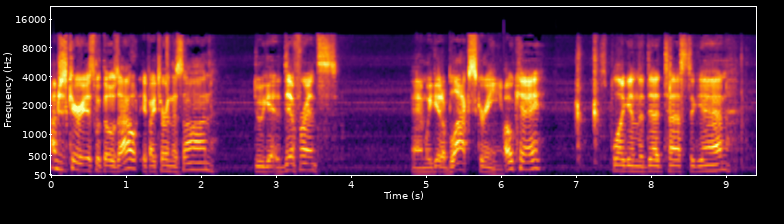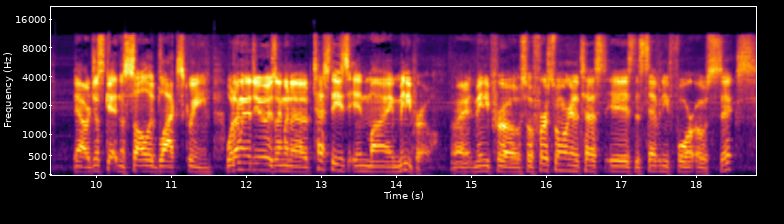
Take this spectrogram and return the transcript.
I'm just curious with those out if I turn this on do we get a difference? And we get a black screen. Okay let's plug in the dead test again. Yeah we're just getting a solid black screen. What I'm gonna do is I'm gonna test these in my mini pro. All right mini pro. So first one we're gonna test is the 7406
